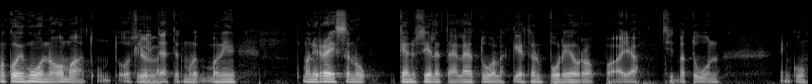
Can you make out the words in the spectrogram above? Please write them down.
Mä koin huono omaa tuntoa siitä, Kyllä. että mulla, mä, olin, mä olin reissannut, käynyt siellä täällä ja tuolla, kiertänyt puoli Eurooppaa ja sitten mä tuun niin kuin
